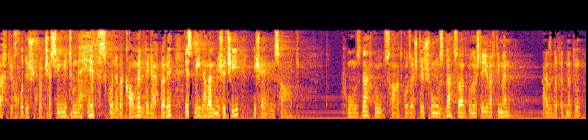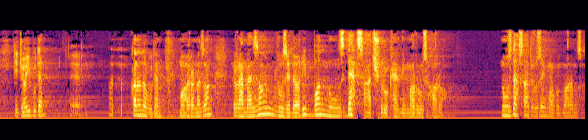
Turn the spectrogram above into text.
وقتی خودش رو کسی می‌تونه حفظ کنه و کامل نگه داره اسم این عمل میشه چی؟ میشه امساک. پونزده رو ساعت گذاشته شونزده ساعت گذاشته یه وقتی من عرض به خدمتون یه جایی بودم کانادا بودم ماه رمضان. رمضان روزداری با 19 ساعت شروع کردیم ما روزها رو. 19 ساعت روزه ما بود ماه رمضان.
